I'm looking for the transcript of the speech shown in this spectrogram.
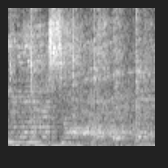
segurança.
